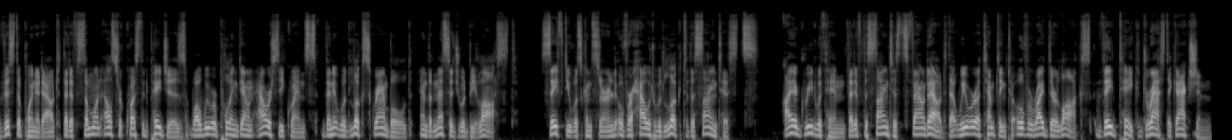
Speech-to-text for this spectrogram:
Vista pointed out that if someone else requested pages while we were pulling down our sequence, then it would look scrambled and the message would be lost. Safety was concerned over how it would look to the scientists. I agreed with him that if the scientists found out that we were attempting to override their locks, they'd take drastic action,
